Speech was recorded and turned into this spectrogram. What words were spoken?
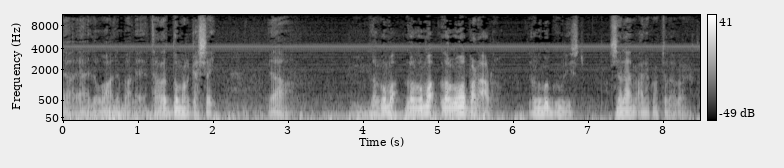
ya idin waalin baa tala dumar gashay. Ya. Laguma laguma laguma baraaro laguma guuleysto asalaamu calaykum wxmatullahi barakatu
